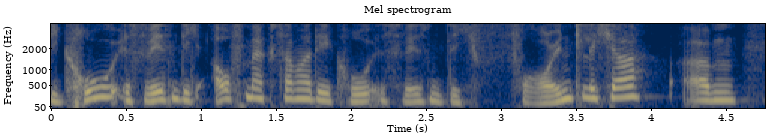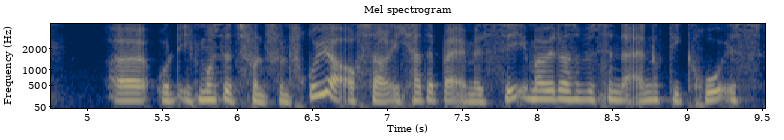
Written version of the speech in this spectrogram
die Crew ist wesentlich aufmerksamer, die Crew ist wesentlich freundlicher. Ähm, äh, und ich muss jetzt von, von früher auch sagen, ich hatte bei MSC immer wieder so ein bisschen den Eindruck, die Crew ist,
